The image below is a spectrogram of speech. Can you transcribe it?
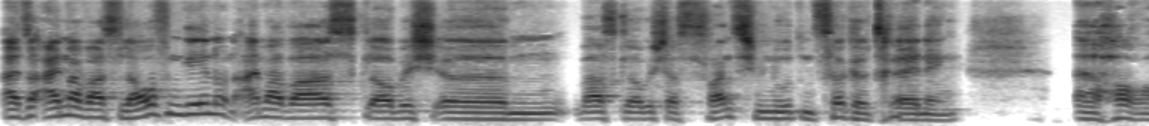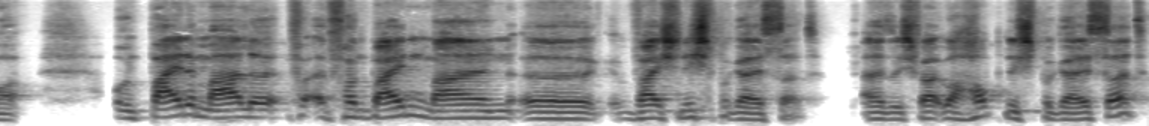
also einmal war es Laufen gehen und einmal war es, glaube ich, ähm, war es, glaube ich, das 20 Minuten Zirkeltraining. Äh, Horror. Und beide Male, von beiden Malen äh, war ich nicht begeistert. Also ich war überhaupt nicht begeistert.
